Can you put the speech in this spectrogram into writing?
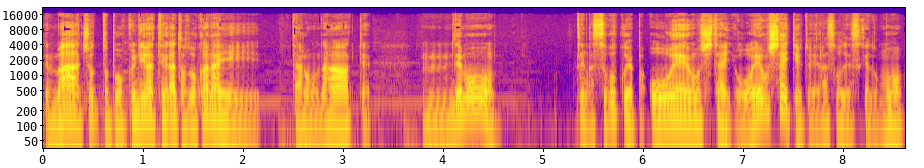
でまあちょっと僕には手が届かないだろうなって。うん。でもなんかすごくやっぱ応援をしたい応援をしたいっていうと偉そうですけども、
